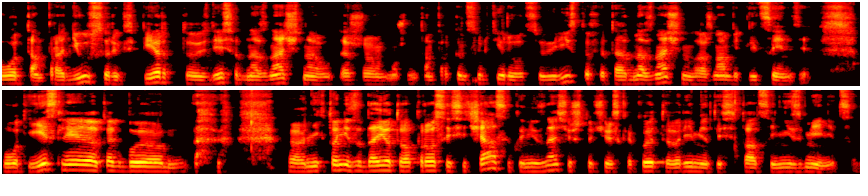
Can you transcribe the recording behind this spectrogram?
вот там продюсер, эксперт, то здесь однозначно, вот даже можно там проконсультироваться у юристов, это однозначно должна быть лицензия. Вот, если как бы э, никто не задает вопросы сейчас, это не значит, что через какое-то время эта ситуация не изменится.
